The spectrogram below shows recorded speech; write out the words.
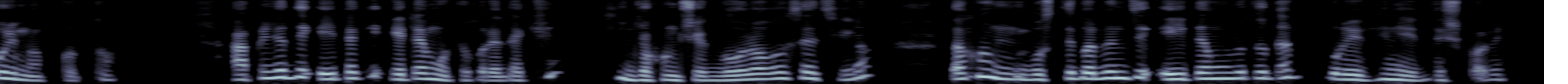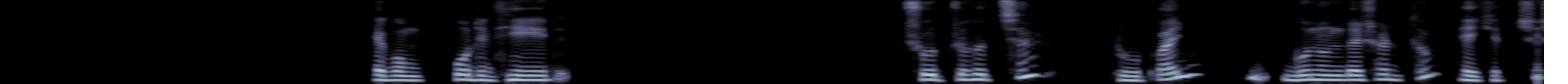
পরিমাপ কত? আপনি যদি এইটাকে এটার মতো করে দেখেন, যখন সে গোল অবস্থায় ছিল, তখন বুঝতে পারবেন যে এইটা মূলত তার পরিধি নির্দেশ করে। এবং পরিধির সূত্র হচ্ছে টু পাই গুণন ব্যাসার্ধ, এক্ষেত্রে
